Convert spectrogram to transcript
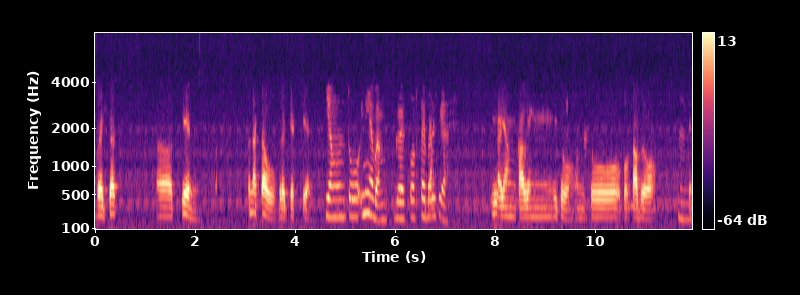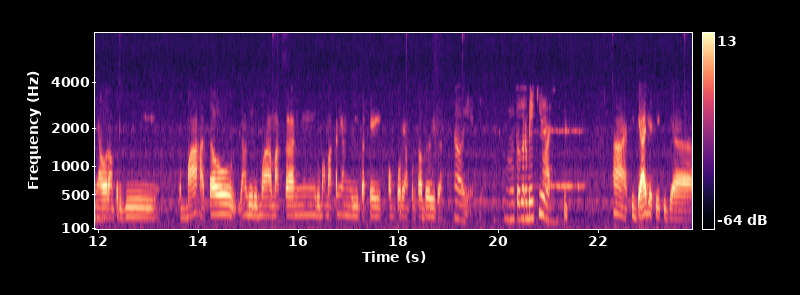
breakgas uh, scan pernah tahu breakgas scan Yang untuk ini ya bang, gas portable itu ya? Iya yang kaleng itu untuk portable Hmm. orang pergi kemah atau yang di rumah makan rumah makan yang dipakai kompor yang portable gitu Oh iya. iya. Untuk barbeque ah, ya? ti- ah tiga aja sih tiga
